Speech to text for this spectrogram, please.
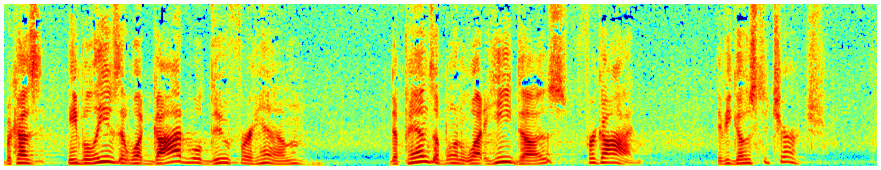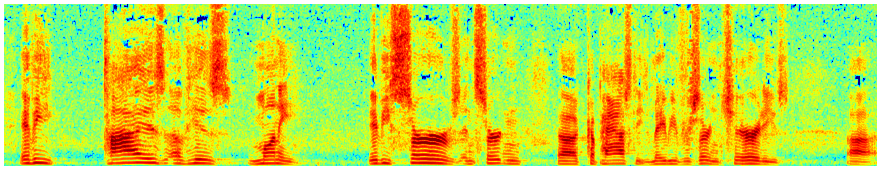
because he believes that what God will do for him depends upon what he does for God. If he goes to church, if he tithes of his money, if he serves in certain uh, capacities, maybe for certain charities, uh,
